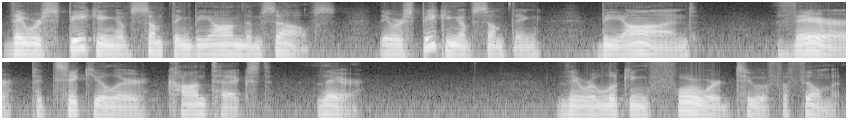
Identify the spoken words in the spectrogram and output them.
they were speaking of something beyond themselves. They were speaking of something beyond their particular context there. They were looking forward to a fulfillment.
